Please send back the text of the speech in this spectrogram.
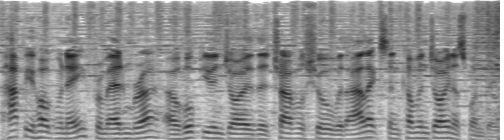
Happy Hogmanay from Edinburgh. I hope you enjoy the travel show with Alex and come and join us one day.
